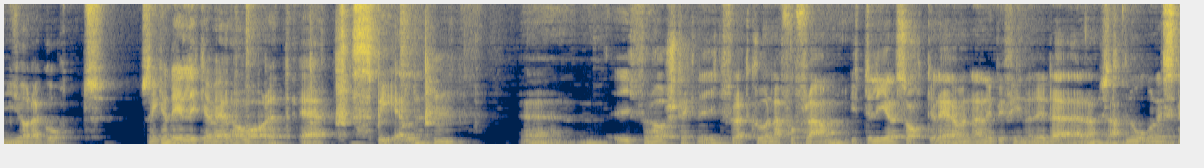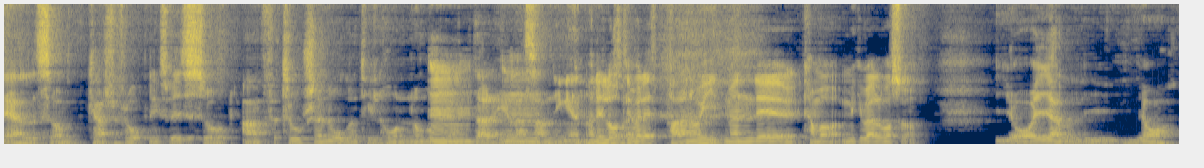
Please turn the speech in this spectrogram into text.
göra gott. Sen kan det lika väl ha varit ett spel Mm. eh, i förhörsteknik för att kunna få fram ytterligare saker även när ni befinner er där. Att, att någon är snäll som kanske förhoppningsvis så anförtror sig någon till honom och Mm. berättar hela Mm. sanningen. Ja, det låter väldigt paranoid, men det kan vara, mycket väl vara så. Ja, i all, ja.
